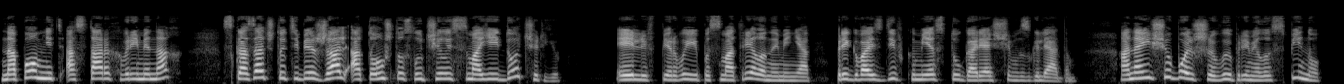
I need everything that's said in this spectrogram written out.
Напомнить о старых временах? Сказать, что тебе жаль о том, что случилось с моей дочерью?» Элли впервые посмотрела на меня, пригвоздив к месту горящим взглядом. Она еще больше выпрямила спину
